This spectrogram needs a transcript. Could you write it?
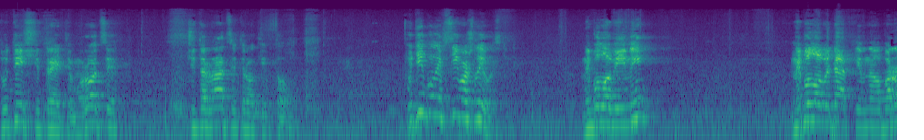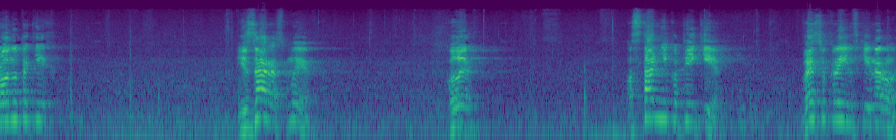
У 2003 році, 14 років тому. Тоді були всі можливості. Не було війни, не було видатків на оборону таких. І зараз ми, коли останні копійки весь український народ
